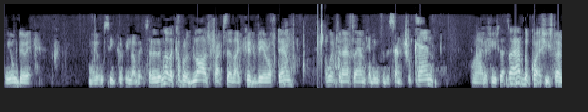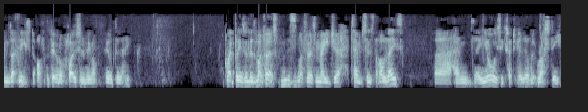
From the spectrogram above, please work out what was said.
We all do it. And we all secretly love it. So there's another couple of large tracks there that I could veer off down. I won't for now, so I am heading for the central. And I had a few to that. So I have got quite a few stones at least off the field or closer to being off the field today. Quite pleased with this. My first, this is my first major attempt since the holidays. Uh, and uh, you always expect to be a little bit rusty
